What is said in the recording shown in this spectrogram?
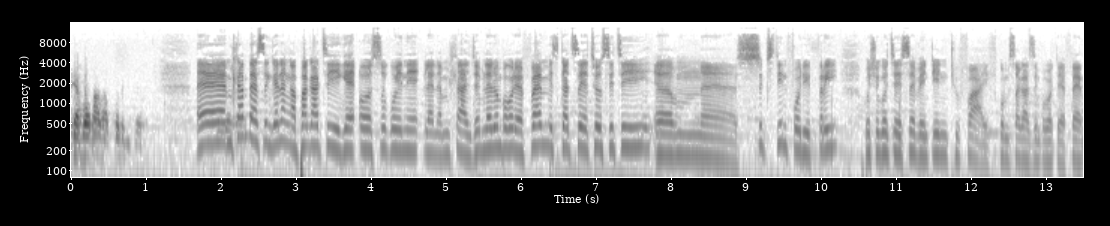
Siyabonga kakhulu mfowethu. Eh mhlambe singena ngaphakathi ke osukwini lanamhlanje mlalelo mbokolo FM isikhathi sethu sithi um eh, 1643 kusho ukuthi 17 to 5 kumsakazi imbokolo FM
